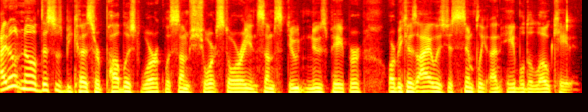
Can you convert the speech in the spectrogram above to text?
I don't know if this was because her published work was some short story in some student newspaper or because I was just simply unable to locate it.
